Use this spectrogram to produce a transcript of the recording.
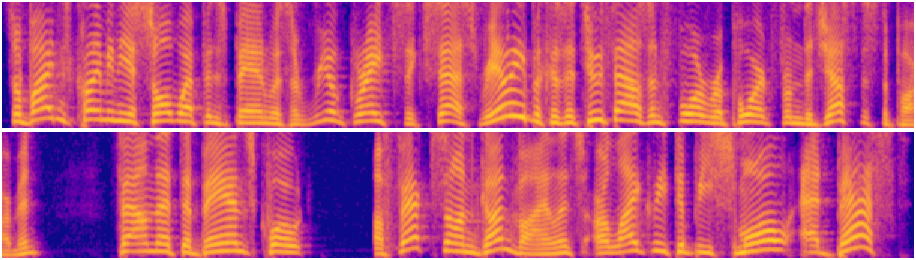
So Biden's claiming the assault weapons ban was a real great success. Really? Because a 2004 report from the Justice Department found that the ban's quote effects on gun violence are likely to be small at best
